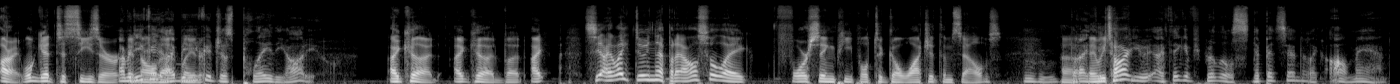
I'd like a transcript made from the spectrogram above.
all right, we'll get to Caesar I mean, and you all could. I mean, later. you could just play the audio. I could, I could, but I see. I like doing that, but I also like forcing people to go watch it themselves. Uh, Mm-hmm. But I and think we talk. If you, I think if you put little snippets in, they're like, oh man,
